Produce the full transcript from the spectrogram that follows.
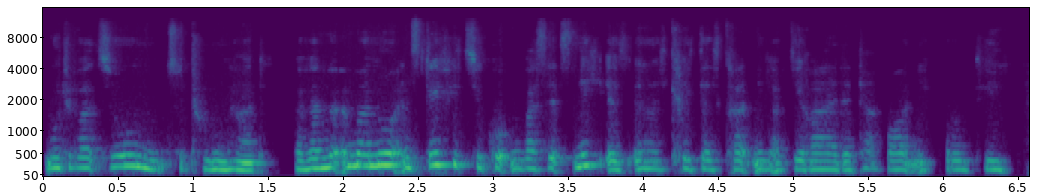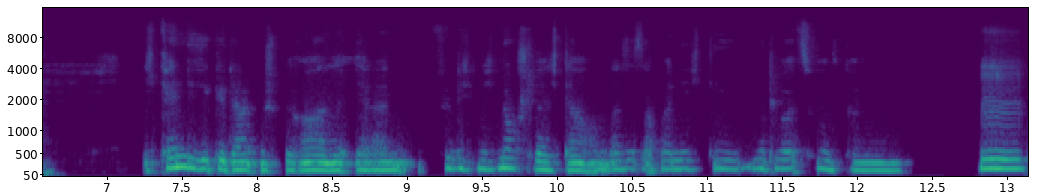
Motivation zu tun hat. Weil wenn wir immer nur ins Defizit gucken, was jetzt nicht ist, ich kriege das gerade nicht auf die Reihe, der Tag war heute nicht produktiv, ich kenne diese Gedankenspirale, ja, dann fühle ich mich noch schlechter. Und das ist aber nicht die Motivationskanone. Hm.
